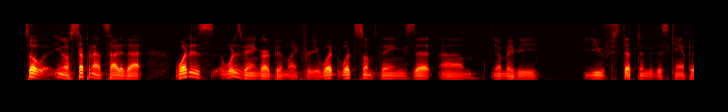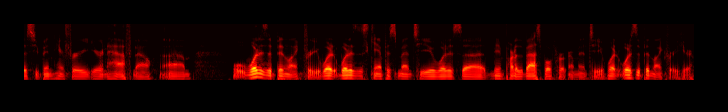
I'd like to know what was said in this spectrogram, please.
So you know, stepping outside of that, what is what has Vanguard been like for you? What what's some things that um, you know maybe you've stepped into this campus? You've been here for a year and a half now. Um, what has it been like for you? What what has this campus meant to you? What has uh, being part of the basketball program meant to you? What what has it been like for you here?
